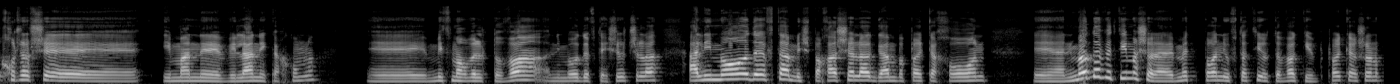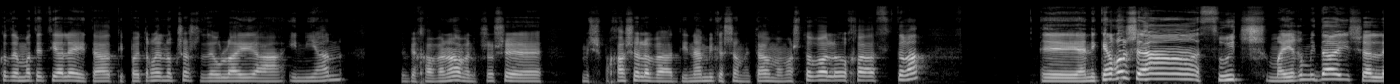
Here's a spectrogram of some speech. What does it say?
חושב שאימאן וילני, כך קוראים לה, מיס מרוויל טובה, אני מאוד אוהב את האישיות שלה, אני מאוד אוהב את המשפחה שלה, גם בפרק האחרון. אה, אני מאוד אוהב את אימא שלה, באמת פה אני הופתעתי לטובה, כי בפרק הראשון כזה עמדתי עליה, הייתה טיפה יותר נוקשה, שזה אולי העניין, בכוונה, ואני חושב שהמשפחה שלה והדינמיקה שם הייתה ממש טובה לאורך הסדרה. אה, אני כן חושב שהיה סוויץ' מהיר מדי של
